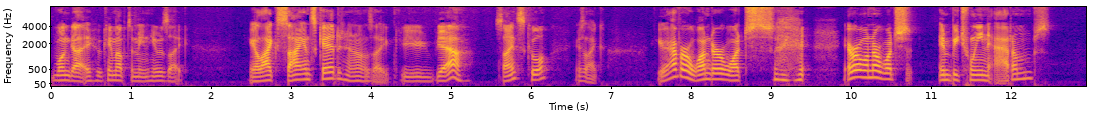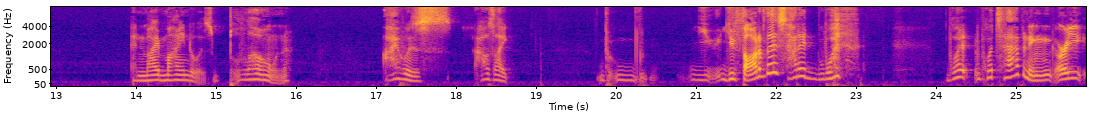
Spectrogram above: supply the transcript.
one guy who came up to me and he was like, "You like science, kid?" And I was like, "Yeah, science is cool." He's like, "You ever wonder what's, you ever wonder what's in between atoms?" And my mind was blown. I was, I was like, "You you thought of this? How did what?" What what's happening? Are you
